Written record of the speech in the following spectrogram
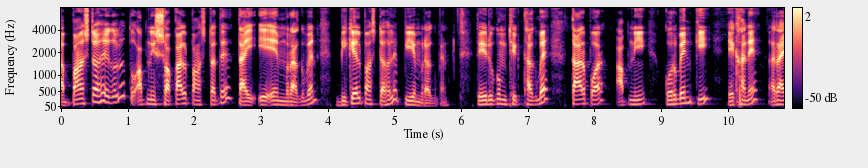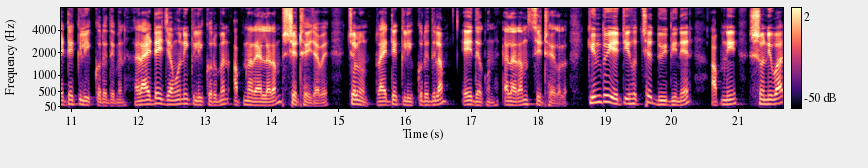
আর পাঁচটা হয়ে গেল, তো আপনি সকাল পাঁচটাতে তাই এ এম রাখবেন, বিকেল পাঁচটা হলে পিএম রাখবেন। তো এইরকম ঠিক থাকবে। তারপর আপনি করবেন কি? এখানে রাইটে ক্লিক করে দেবেন। রাইটে যেমনই ক্লিক করবেন, আপনার অ্যালার্ম সেট হয়ে যাবে। চলুন রাইটে ক্লিক করে দিলাম। এই দেখুন অ্যালার্ম সেট হয়ে গেল। কিন্তু এটি হচ্ছে দুই দিনের, আপনি শনিবার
